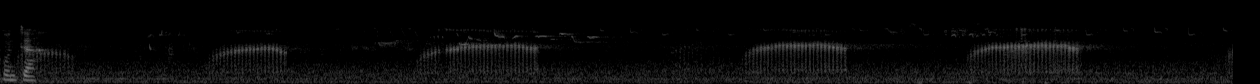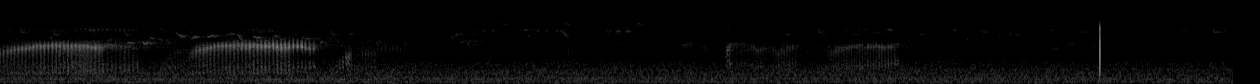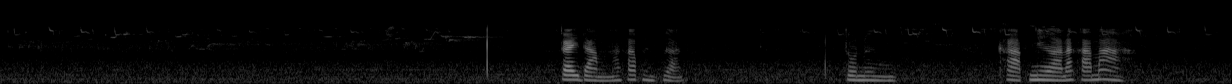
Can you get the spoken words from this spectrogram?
ทนจ้ะ ไก่ดำนะคะเพื่อนๆ ตัวหนึ่งขาบเหงื่อนะคะมา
